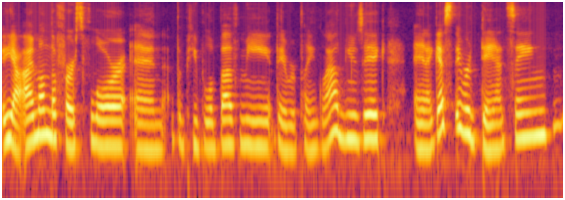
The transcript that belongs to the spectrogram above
yeah, I'm on the first floor, and the people above me, they were playing loud music, and I guess they were dancing.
